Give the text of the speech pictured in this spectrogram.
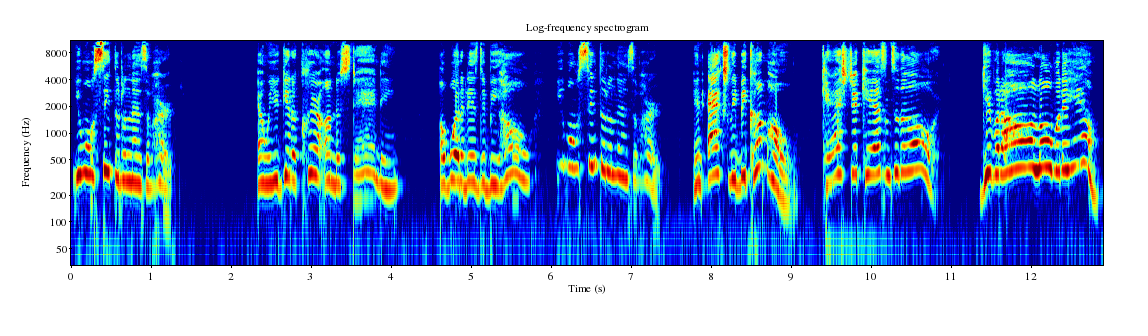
you won't see through the lens of hurt. And when you get a clear understanding of what it is to be whole, you won't see through the lens of hurt and actually become whole. Cast your cares into the Lord. Give it all over to Him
